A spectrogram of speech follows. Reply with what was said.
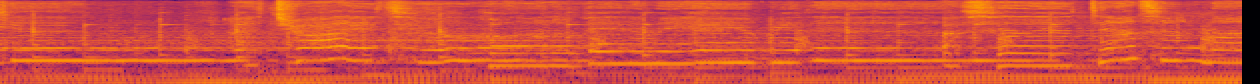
i try tonight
